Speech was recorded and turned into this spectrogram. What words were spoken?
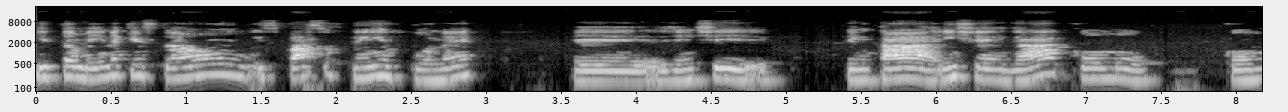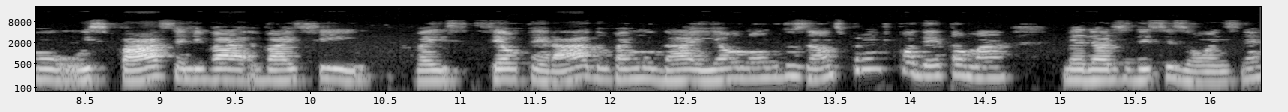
e também na questão espaço-tempo, né? É, a gente tentar enxergar como como o espaço ele vai, vai se vai ser alterado, vai mudar aí ao longo dos anos para a gente poder tomar melhores decisões, né?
